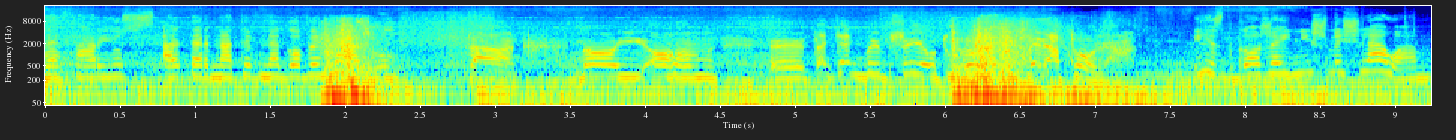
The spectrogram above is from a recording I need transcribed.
Nefarius z alternatywnego wymiaru. Tak, no i on e, tak jakby przyjął tu rolę imperatora. Jest gorzej niż myślałam.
